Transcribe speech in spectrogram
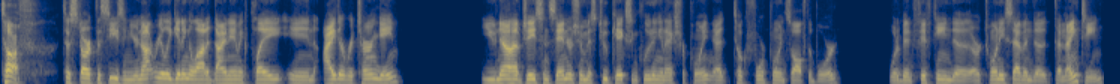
tough to start the season. You're not really getting a lot of dynamic play in either return game you now have Jason Sanders, who missed two kicks, including an extra point. That took four points off the board. Would have been 15 to or 27 to, to 19.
